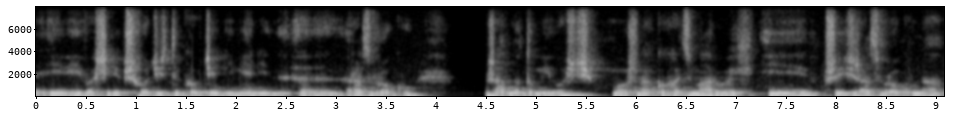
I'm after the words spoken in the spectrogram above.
i, i właściwie przychodzić tylko w dzień imienin raz w roku. Żadna to miłość. Można kochać zmarłych i przyjść raz w roku na,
